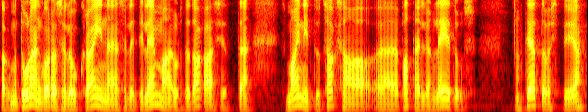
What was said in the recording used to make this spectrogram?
aga ma tulen korra selle Ukraina ja selle dilemma juurde tagasi, et äh, mainitud Saksa äh, pataljon Leedus noh, teatavasti jah,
